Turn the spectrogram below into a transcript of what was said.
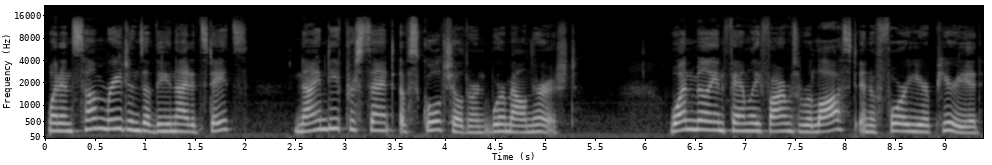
when, in some regions of the United States, 90% of school children were malnourished. One million family farms were lost in a four year period,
